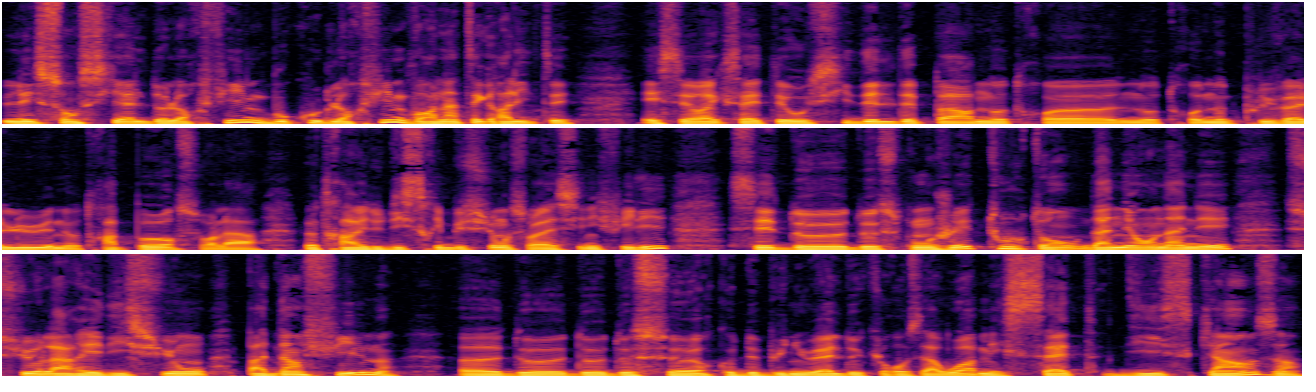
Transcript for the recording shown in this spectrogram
l'essentiel de leurs films, beaucoup de leurs films, voire l'intégralité. Et c'est vrai que ça a été aussi dès le départ notre, euh, notre, notre plus-value et notre apport sur la, le travail de distribution sur la cinéphilie, c'est de, de se plonger tout le temps, d'année en année, sur la réédition, pas d'un film, de, de, de Sirk, de Buñuel, de Kurosawa, mais 7, 10, 15,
